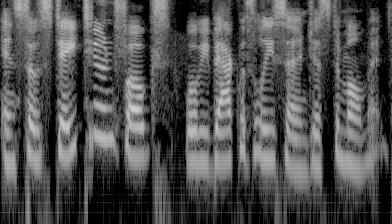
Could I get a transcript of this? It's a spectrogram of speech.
And so stay tuned, folks. We'll be back with Lisa in just a moment.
